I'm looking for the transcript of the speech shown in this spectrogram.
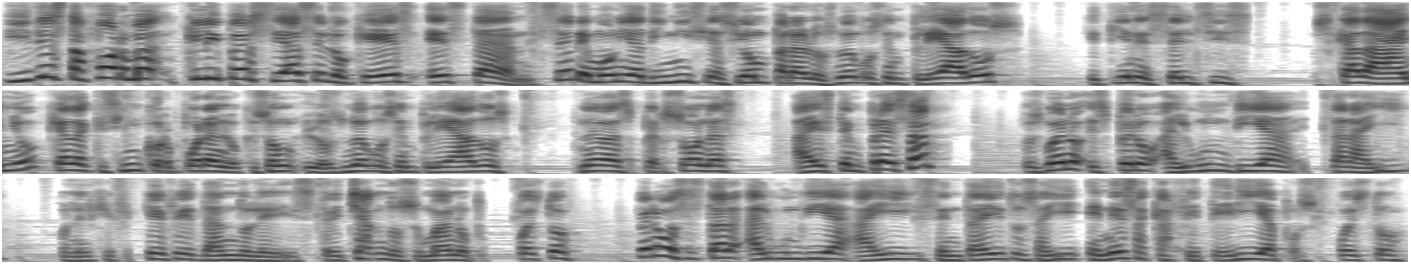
Y de esta forma, Clipper se hace lo que es esta ceremonia de iniciación para los nuevos empleados que tiene Celsius pues, cada año, cada que se incorporan lo que son los nuevos empleados, nuevas personas a esta empresa pues bueno, espero algún día estar ahí con el jefe jefe, dándole, estrechando su mano, por supuesto. Esperemos estar algún día ahí, sentaditos ahí en esa cafetería, por supuesto,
